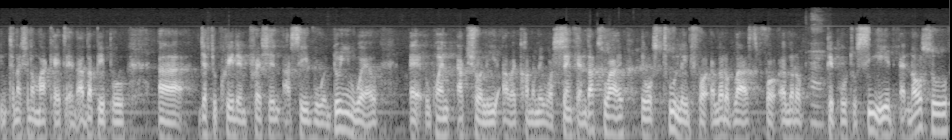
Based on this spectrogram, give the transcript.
international market and other people uh, just to create the impression as if we were doing well uh, when actually our economy was sinking. That's why it was too late for a lot of us, for a lot of okay. people to see it, and also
